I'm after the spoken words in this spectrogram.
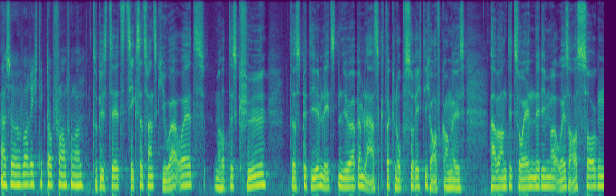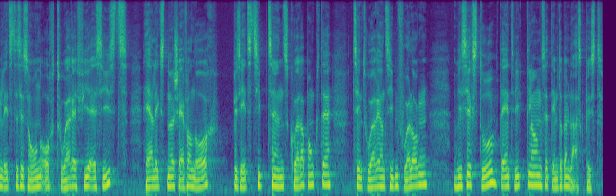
Also war richtig top von Anfang an. Du bist jetzt 26 Jahre alt. Man hat das Gefühl, dass bei dir im letzten Jahr beim LASK der Knopf so richtig aufgegangen ist. Aber an die Zahlen nicht immer alles aussagen. Letzte Saison 8 Tore, 4 Assists. Heuer legst nur Scheifel nach. Bis jetzt 17 Scorerpunkte, 10 Tore und 7 Vorlagen. Wie siehst du die Entwicklung, seitdem du beim LASK bist?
